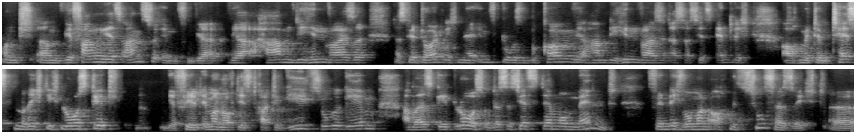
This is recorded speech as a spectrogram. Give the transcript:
Und ähm, wir fangen jetzt an zu impfen. Wir, wir haben die Hinweise, dass wir deutlich mehr Impfdosen bekommen. Wir haben die Hinweise, dass das jetzt endlich auch mit dem Testen richtig losgeht. Mir fehlt immer noch die Strategie zugegeben, aber es geht los. Und das ist jetzt der Moment, finde ich, wo man auch mit Zuversicht äh,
